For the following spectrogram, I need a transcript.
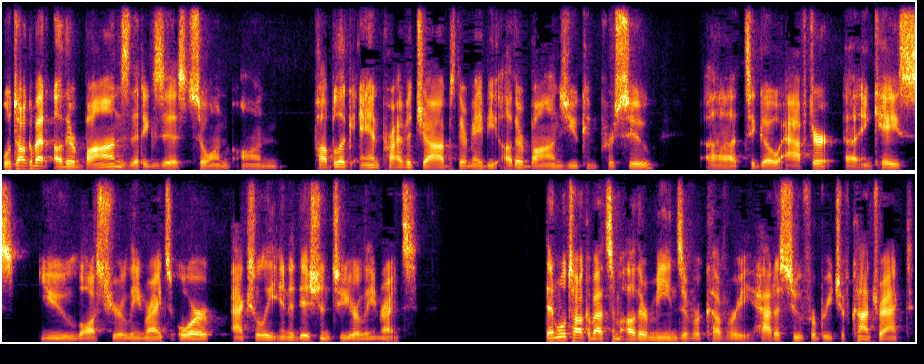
we'll talk about other bonds that exist. So on, on public and private jobs, there may be other bonds you can pursue uh, to go after uh, in case you lost your lien rights or actually in addition to your lien rights. Then we'll talk about some other means of recovery, how to sue for breach of contract,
